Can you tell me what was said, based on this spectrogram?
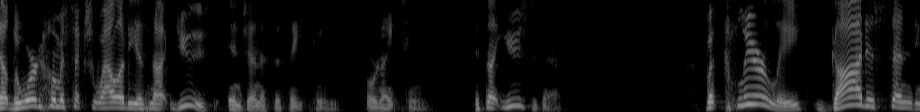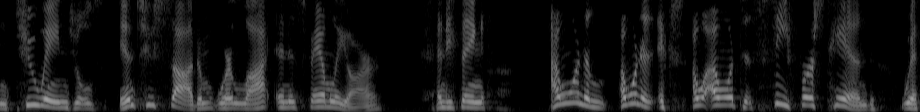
Now, the word homosexuality is not used in Genesis 18 or 19. It's not used there. But clearly, God is sending two angels into Sodom, where Lot and his family are, and he's saying, I want to, I want to, I want to see firsthand with,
